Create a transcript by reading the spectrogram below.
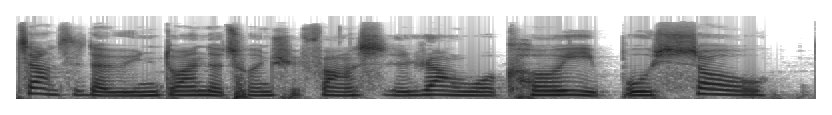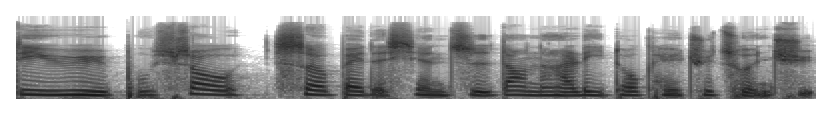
这样子的云端的存取方式，让我可以不受地域、不受设备的限制，到哪里都可以去存取。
